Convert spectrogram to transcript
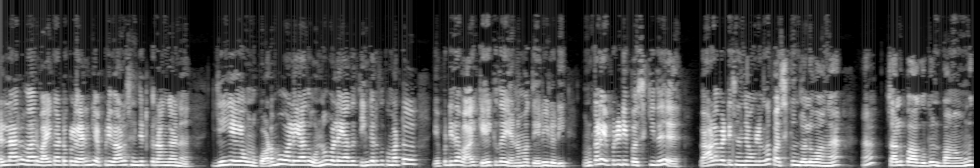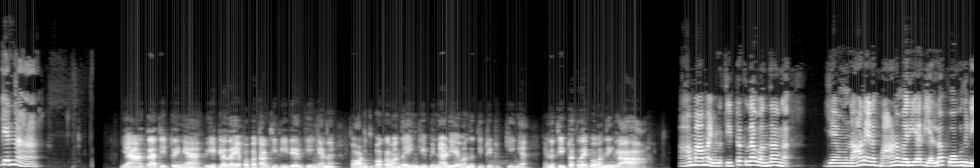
எல்லாரும் வேற வயக்காட்டுக்குள்ள இறங்கி எப்படி வேலை செஞ்சுட்டு இருக்கிறாங்கன்னு ஐயே உனக்கு உடம்பு விளையாது ஒண்ணும் விளையாது திங்கிறதுக்கு மட்டும் எப்படிதான் வாய் கேக்குதோ என்னமோ தெரியலடி. உனக்கெல்லாம் எப்படிடி பசிக்குது? வேலை வெட்டி செஞ்சவங்களுக்கு தான் பசிக்கும் சொல்லுவாங்க. ஆ? சலுப்பாகுதுன்பாங்க உனக்கு என்ன? ஏன் அத்தா திட்டுறீங்க? வீட்டில் தான் எப்போ பார்த்தாலும் திட்டிகிட்டே இருக்கீங்கன்னு தோட்டத்து பக்கம் வந்து இங்கேயும் பின்னாடியே வந்து திட்டிட்டு இருக்கீங்க. என்ன திட்டக்கு தான் இப்போ வந்தீங்களா? ஆமா ஆமா. இவளை திட்டக்கு தான் வந்தாங்க. நாள் எனக்கு மான மரியாதை எல்லாம் போகுதுடி.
